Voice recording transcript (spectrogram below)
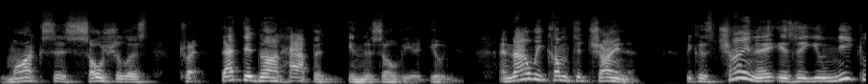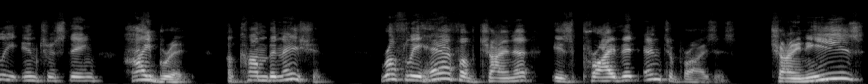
Marxist socialist. Tra- that did not happen in the Soviet Union. And now we come to China, because China is a uniquely interesting hybrid, a combination. Roughly half of China is private enterprises, Chinese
